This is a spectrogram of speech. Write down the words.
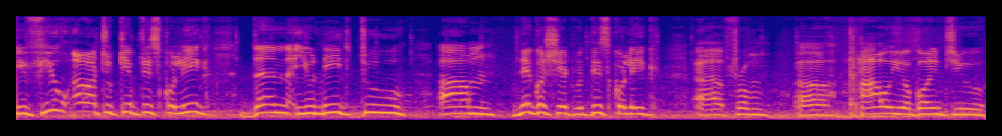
if you are to keep this colleague, then you need to um, negotiate with this colleague uh, from uh, how you're going to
